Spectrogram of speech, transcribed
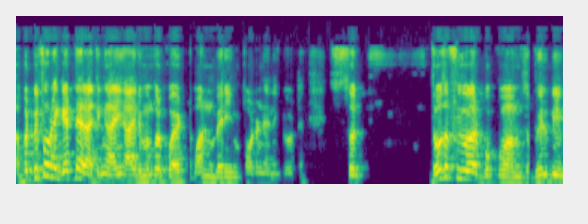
Uh, but before I get there, I think I, I remember quite one very important anecdote. So those of you who are bookworms will be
